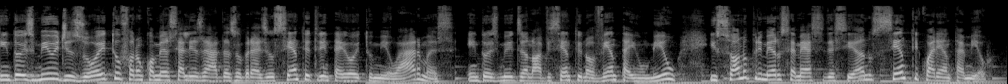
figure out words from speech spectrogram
Em 2018, foram comercializadas no Brasil 138 mil armas, em 2019, 191 mil, e só no primeiro semestre desse ano, 140 mil.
